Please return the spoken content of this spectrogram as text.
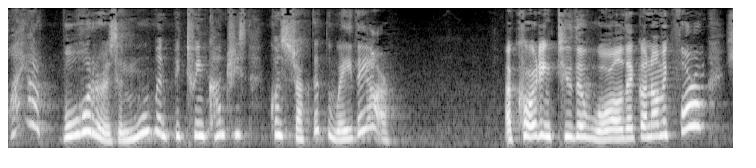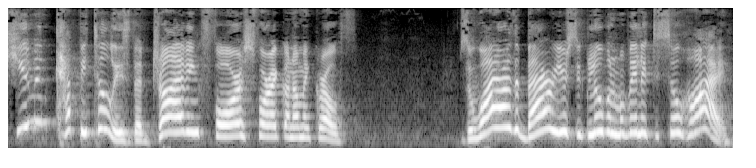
why are borders and movement between countries constructed the way they are? According to the World Economic Forum, human capital is the driving force for economic growth. So, why are the barriers to global mobility so high?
